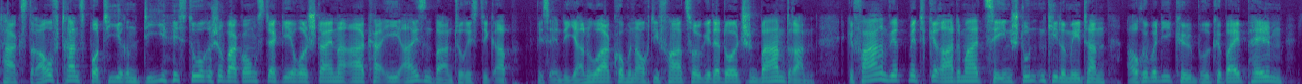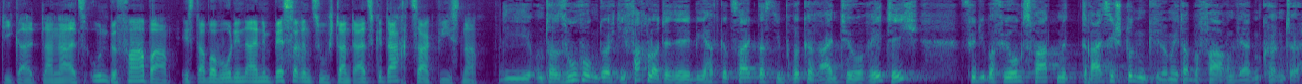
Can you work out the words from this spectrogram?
Tags drauf transportieren die historische Waggons der Gerolsteiner AKE Eisenbahntouristik ab. Bis Ende Januar kommen auch die Fahrzeuge der Deutschen Bahn dran. Gefahren wird mit gerade mal 10 Stundenkilometern, auch über die Kühlbrücke bei Pelm. Die galt lange als unbefahrbar, ist aber wohl in einem besseren Zustand als gedacht, sagt Wiesner. Die Untersuchung durch die Fachleute der DB hat gezeigt, dass die Brücke rein theoretisch für die Überführungsfahrt mit 30 Stundenkilometer befahren werden könnte.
